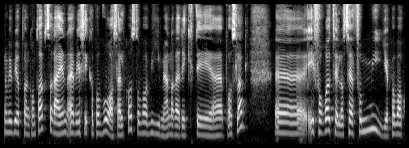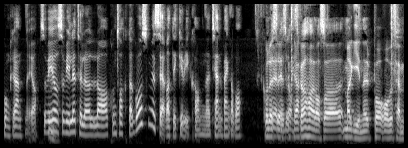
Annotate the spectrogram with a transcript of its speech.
når vi byr på en kontrakt, så regner, er vi sikre på vår selvkost og hva vi mener er riktig påslag. Eh, i forhold til å se for mye på hva konkurrentene gjør. Så vi er også villige til å la kontrakter gå som vi ser at ikke vi kan tjene penger på. Skanska har altså marginer på over 5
